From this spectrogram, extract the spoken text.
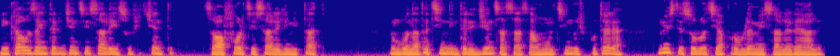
din cauza inteligenței sale insuficiente sau a forței sale limitate. Îmbunătățind inteligența sa sau mulțindu-și puterea, nu este soluția problemei sale reale.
